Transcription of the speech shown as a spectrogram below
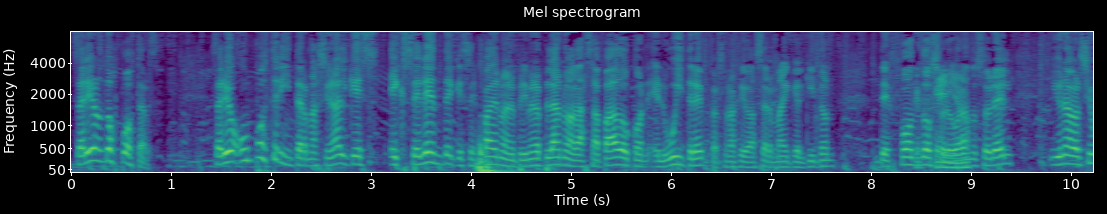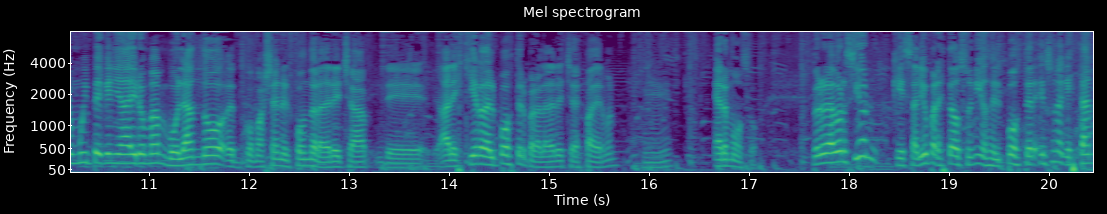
salieron dos pósters. Salió un póster internacional que es excelente, que es Spider-Man en primer plano agazapado con el buitre, personaje que va a ser Michael Keaton, de fondo sobrevolando sobre él, y una versión muy pequeña de Iron Man volando eh, como allá en el fondo a la derecha, de a la izquierda del póster, para la derecha de Spider-Man. Hermoso. Pero la versión que salió para Estados Unidos del póster es una que están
